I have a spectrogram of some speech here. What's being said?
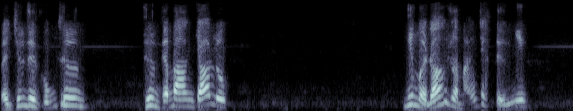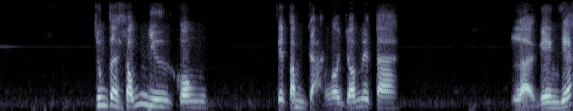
Và chúng tôi cũng thương thương cả ba con chó luôn nhưng mà đó là bản chất tự nhiên. Chúng ta sống như con, cái tâm trạng con chó meta là ghen ghét,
